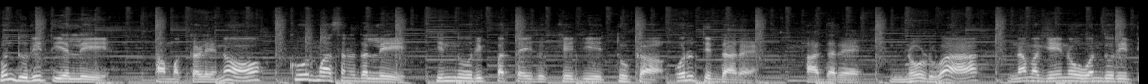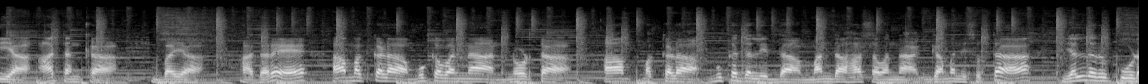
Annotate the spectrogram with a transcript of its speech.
ಒಂದು ರೀತಿಯಲ್ಲಿ ಆ ಮಕ್ಕಳೇನೋ ಕೂರ್ಮಾಸನದಲ್ಲಿ ಇನ್ನೂರಿಪ್ಪತ್ತೈದು ಕೆ ಜಿ ತೂಕ ಹೊರುತ್ತಿದ್ದಾರೆ. ಆದರೆ ನೋಡುವ ನಮಗೇನೋ ಒಂದು ರೀತಿಯ ಆತಂಕ. ಭಯ. ಆದರೆ ಆ ಮಕ್ಕಳ ಮುಖವನ್ನ ನೋಡ್ತಾ, ಆ ಮಕ್ಕಳ ಮುಖದಲ್ಲಿದ್ದ ಮಂದಹಾಸವನ್ನ ಗಮನಿಸುತ್ತಾ ಎಲ್ಲರೂ ಕೂಡ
